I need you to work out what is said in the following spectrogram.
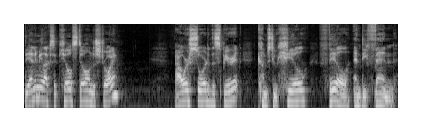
The enemy likes to kill, steal, and destroy. Our sword of the spirit comes to heal, fill, and defend.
